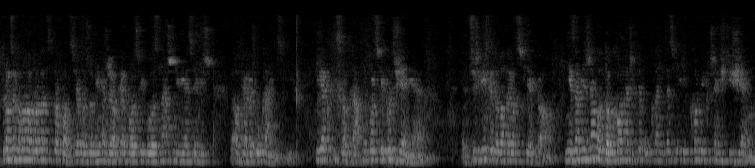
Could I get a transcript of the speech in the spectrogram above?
którą cechowała ogromna dysproporcja w rozumieniu, że ofiar polskich było znacznie więcej niż ofiar ukraińskich. I jak pisał trafnie, polskie podziemie w przeciwieństwie do Banderowskiego, nie zamierzało dokonać deukranizacji jakiejkolwiek części ziem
